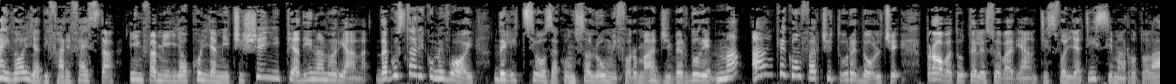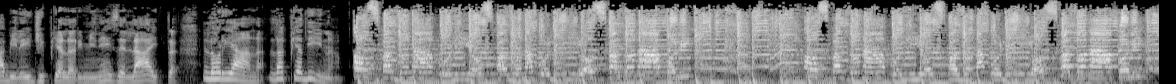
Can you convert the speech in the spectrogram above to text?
Hai voglia di fare festa? In famiglia o con gli amici scegli Piadina Loriana, da gustare come vuoi, deliziosa con salumi, formaggi, verdure, ma anche con farciture dolci. Prova tutte le sue varianti, sfogliatissima, arrotolabile, IGP alla riminese, light, Loriana, la Piadina. Osvaldo Napoli, Osvaldo Napoli, Osvaldo Napoli. Osvaldo Napoli, Osvaldo Napoli, Osvaldo Napoli.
